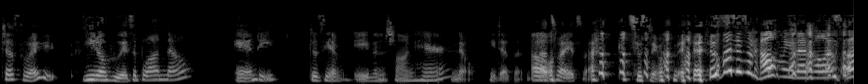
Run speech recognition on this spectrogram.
just wait. You know who is a blonde though? Andy. Does he have eight inch long hair? No, he doesn't. Oh. That's why it's not consistent with that doesn't help me then, Melissa.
